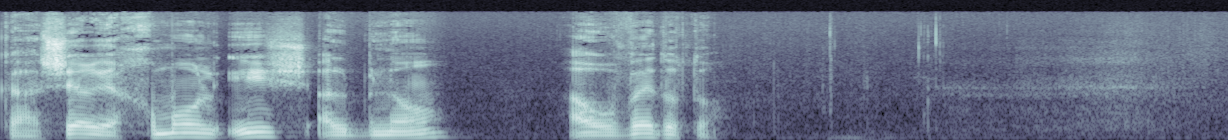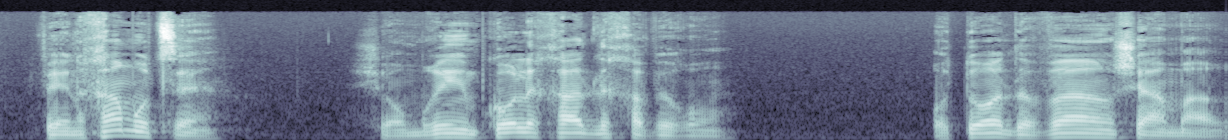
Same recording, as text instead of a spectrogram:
כאשר יחמול איש על בנו העובד אותו. ואינך מוצא שאומרים כל אחד לחברו, אותו הדבר שאמר,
